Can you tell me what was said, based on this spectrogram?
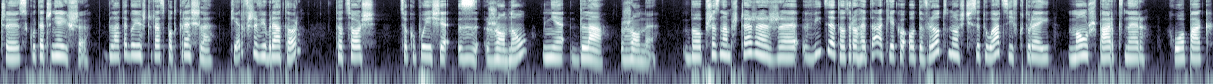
czy skuteczniejszy. Dlatego jeszcze raz podkreślę: pierwszy wibrator to coś, co kupuje się z żoną, nie dla żony. Bo przyznam szczerze, że widzę to trochę tak, jako odwrotność sytuacji, w której mąż, partner, chłopak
